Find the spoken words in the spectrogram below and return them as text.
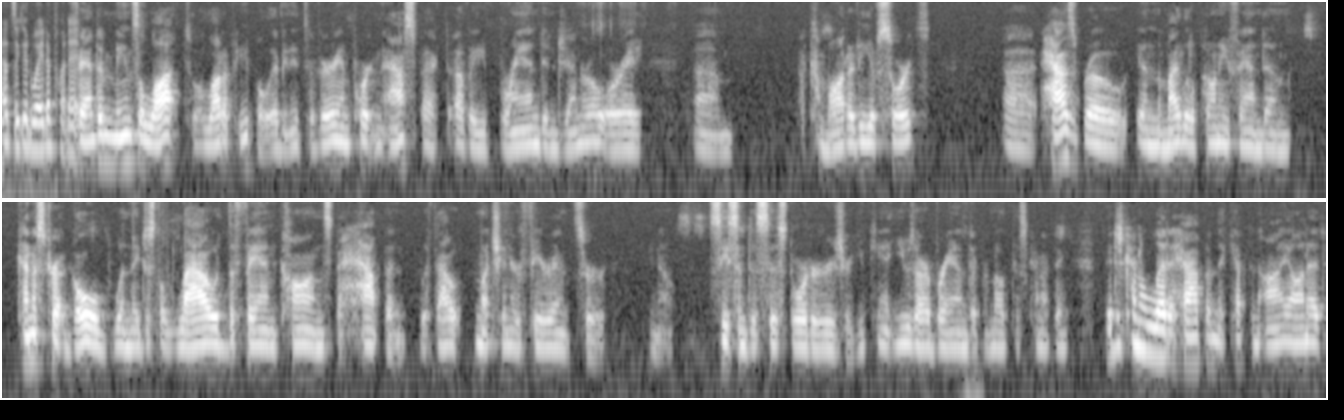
That's a good way to put it. Fandom means a lot to a lot of people. I mean, it's a very important aspect of a brand in general or a, um, a commodity of sorts. Uh, Hasbro in the My Little Pony fandom kind of struck gold when they just allowed the fan cons to happen without much interference or, you know, cease and desist orders or you can't use our brand to promote this kind of thing. They just kind of let it happen. They kept an eye on it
